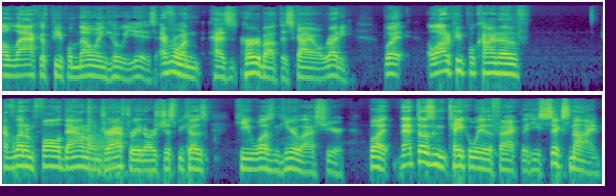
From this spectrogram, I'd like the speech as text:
a lack of people knowing who he is. Everyone has heard about this guy already, but a lot of people kind of have let him fall down on draft radars just because he wasn't here last year. But that doesn't take away the fact that he's six nine,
